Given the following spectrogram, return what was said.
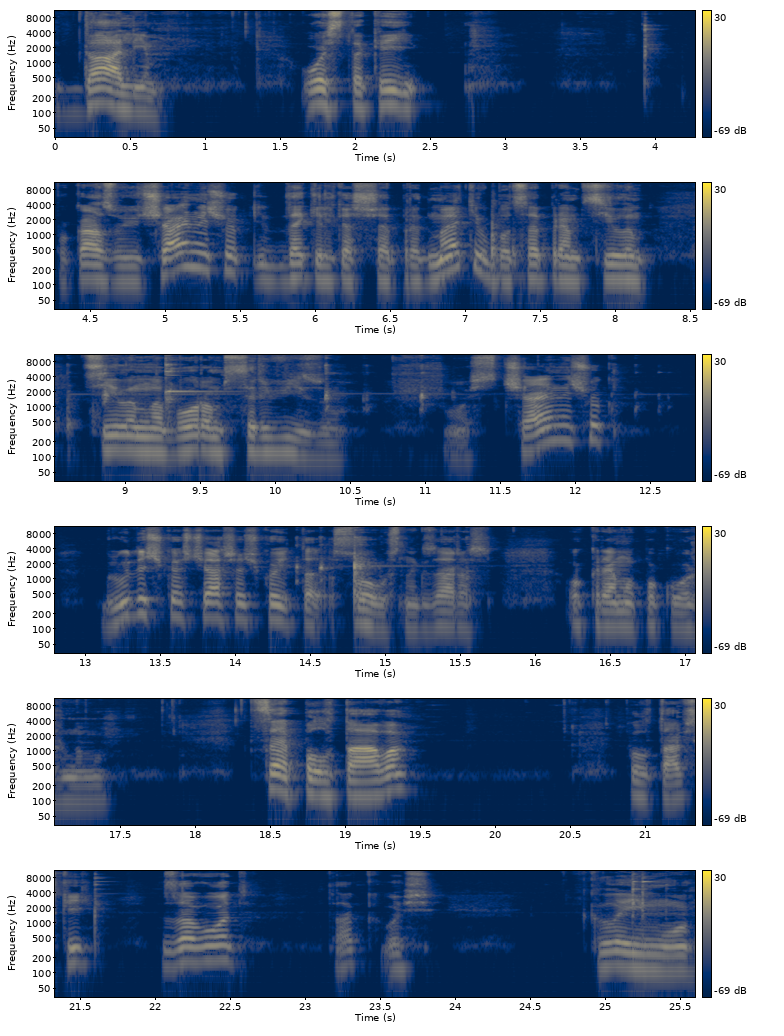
Далі. Ось такий показую чайничок і декілька ще предметів, бо це прям цілим, цілим набором сервізу. Ось чайничок, блюдечко з чашечкою та соусник. Зараз окремо по кожному. Це Полтава, Полтавський завод. Так, ось клеймо.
